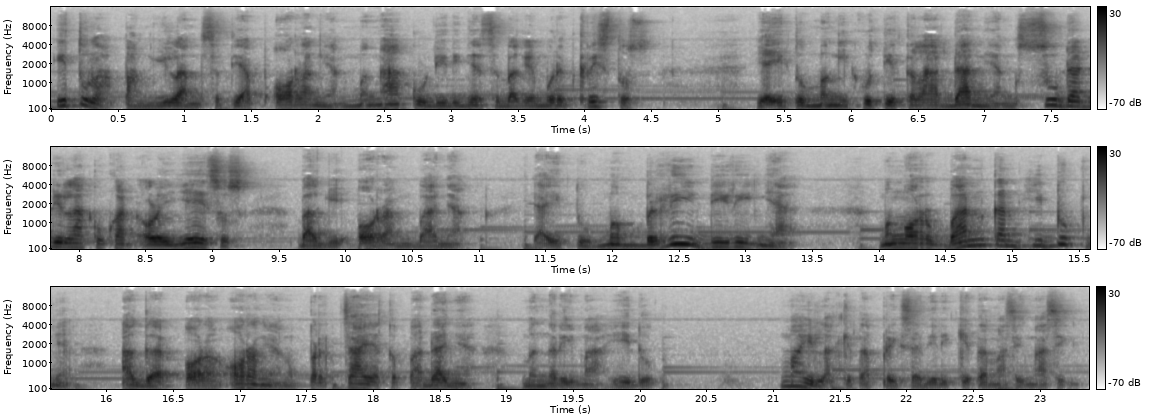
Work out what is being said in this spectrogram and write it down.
itulah panggilan setiap orang yang mengaku dirinya sebagai murid Kristus yaitu mengikuti teladan yang sudah dilakukan oleh Yesus bagi orang banyak, yaitu memberi dirinya, mengorbankan hidupnya agar orang-orang yang percaya kepadanya menerima hidup. Marilah kita periksa diri kita masing-masing.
